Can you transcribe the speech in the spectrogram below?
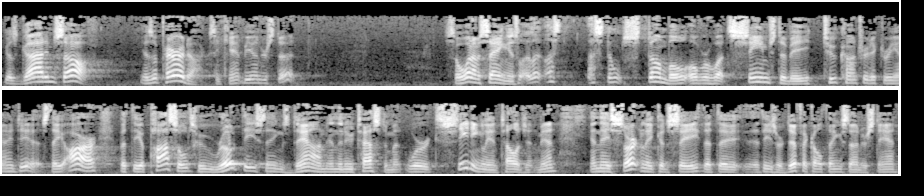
Because God Himself is a paradox. He can't be understood. So what I'm saying is, let's let's don't stumble over what seems to be two contradictory ideas. They are, but the apostles who wrote these things down in the New Testament were exceedingly intelligent men, and they certainly could see that, they, that these are difficult things to understand,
